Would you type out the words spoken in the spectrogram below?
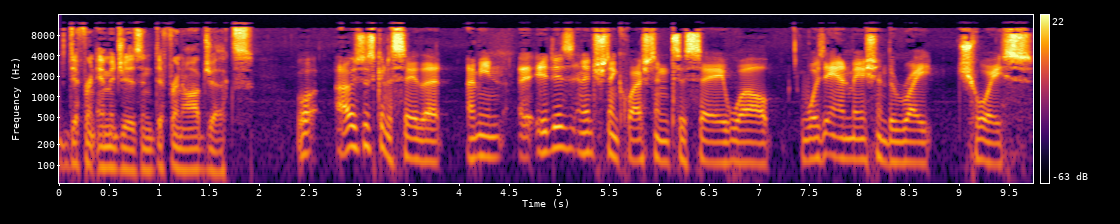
different images and different objects. Well, I was just going to say that. I mean, it is an interesting question to say. Well, was animation the right choice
